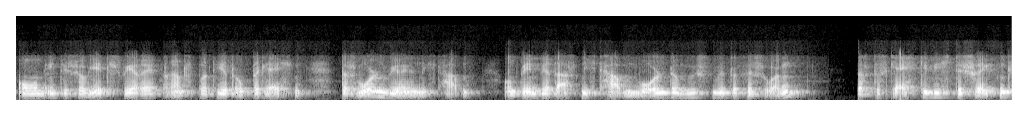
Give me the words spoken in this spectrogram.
und in die Sowjetsphäre transportiert und dergleichen. Das wollen wir ja nicht haben. Und wenn wir das nicht haben wollen, dann müssen wir dafür sorgen, dass das Gleichgewicht des Schreckens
